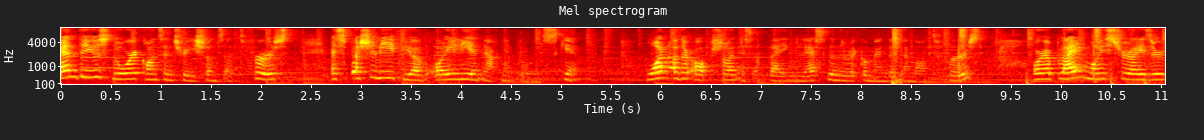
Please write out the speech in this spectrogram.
and to use lower concentrations at first, especially if you have oily and acne-prone skin. One other option is applying less than the recommended amount first, or applying moisturizer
